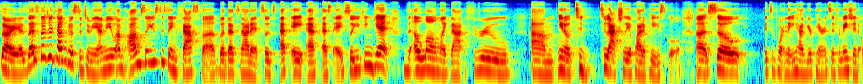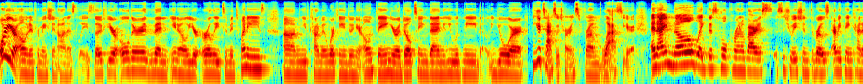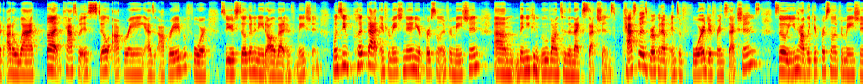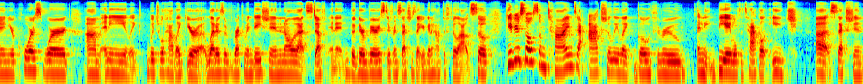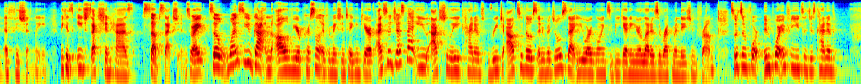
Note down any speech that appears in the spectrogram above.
Sorry, guys, that's such a tongue twister to me. I mean, I'm, I'm so used to saying FAFSA, but that's not it. So it's F A F S A. So you can get a loan like that through, um, you know, to to actually apply to PA school. Uh, so it's important that you have your parents' information or your own information, honestly. So if you're older than, you know, you're early to mid 20s, um, you've kind of been working and doing your own thing, you're adulting, then you would need your your tax returns from last year. And I know like this whole coronavirus situation throws everything kind of out of whack, but CASPA is still operating as it operated before, so you're still going to need all of that information. Once you put that information in, your personal information, um, then you can move on to the next sections. CASPA is broken up into four different sections. So you have like your personal information, your coursework, um, any like, which will have like your letters of recommendation and all of that stuff in it. There are various different sections that you're going to have to fill out. So give yourself some time to actually like go through and be able to tackle each uh, section efficiently because each section has subsections, right? So once you've gotten all of your personal information taken care of, I suggest that you actually kind of reach out to those individuals that you are going to be getting your letters of recommendation from. So it's important for you to just kind of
